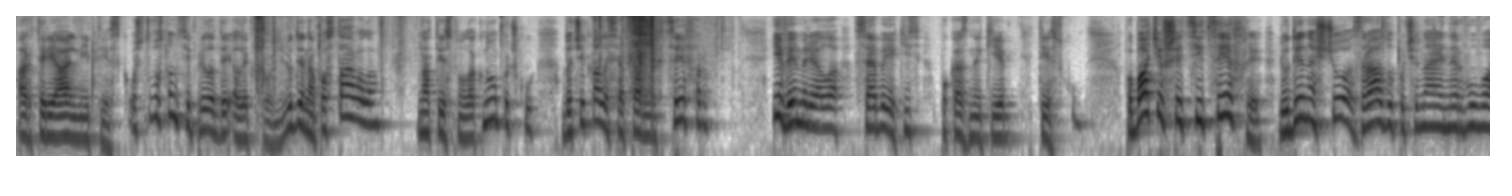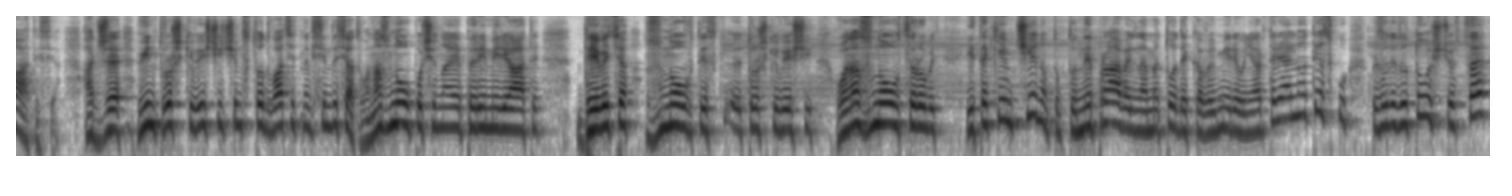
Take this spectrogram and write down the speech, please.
артеріальний тиск. Ось в основному ці прилади електронні. Людина поставила, натиснула кнопочку, дочекалася певних цифр і виміряла в себе якісь показники тиску. Побачивши ці цифри, людина що зразу починає нервуватися, адже він трошки вищий, ніж 120 на 80. Вона знову починає переміряти, дивиться, знов тиск е, трошки вищий, вона знов це робить. І таким чином, тобто неправильна методика вимірювання артеріального тиску, призводить до того, що це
